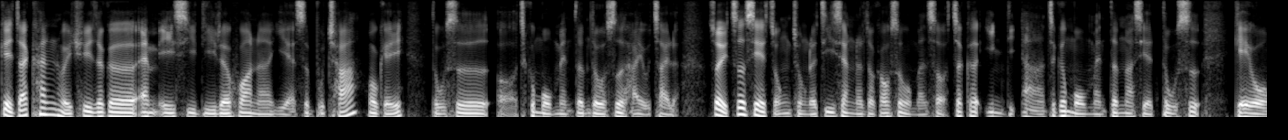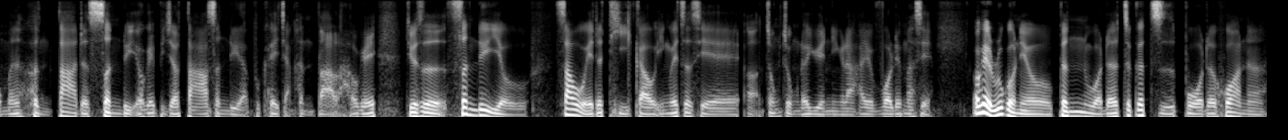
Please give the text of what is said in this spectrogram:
可以再看回去这个 MACD 的话呢，也是不差，OK，都是呃这个 momentum 都是还有在的，所以这些种种的迹象呢，都告诉我们说，这个 indi 啊这个 momentum 那些都是给我们很大的胜率，OK，比较大胜率啊，不可以讲很大了，OK，就是胜率有稍微的提高，因为这些呃种种的原因啦，还有 volume 那些，OK，如果你有跟我的这个直播的话呢，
